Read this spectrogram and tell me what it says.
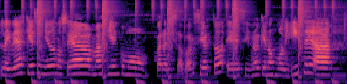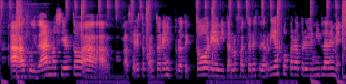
la idea es que ese miedo no sea más bien como paralizador, ¿cierto? Eh, sino que nos movilice a, cuidarnos, ¿cierto? A, hacer estos factores protectores, evitar los factores de riesgo para prevenir la demencia.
